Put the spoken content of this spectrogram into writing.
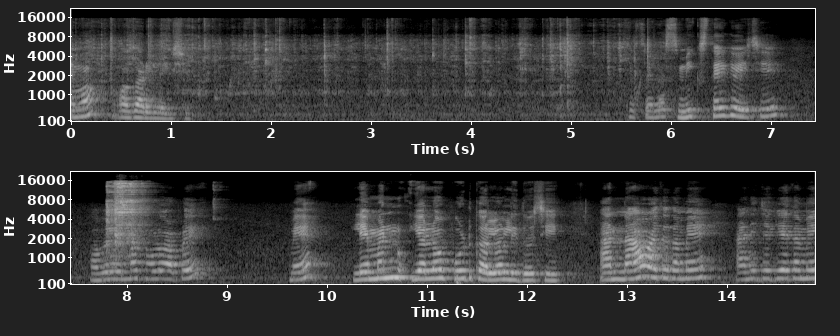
એમાં વગાડી લઈશું. સરસ મિક્સ થઈ ગઈ છે. હવે એમાં થોડો આપણે મેં લેમન યલો ફૂડ કલર લીધો છે. આ ના હોય તો તમે આની જગ્યાએ તમે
